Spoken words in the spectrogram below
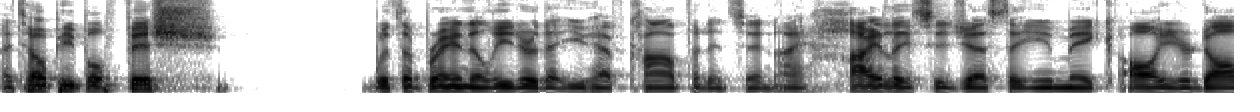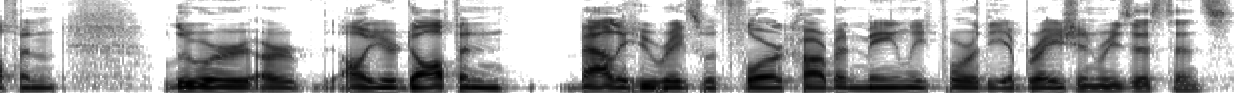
I tell people fish with a brand of leader that you have confidence in. I highly suggest that you make all your dolphin lure or all your dolphin ballyhoo rigs with fluorocarbon mainly for the abrasion resistance.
